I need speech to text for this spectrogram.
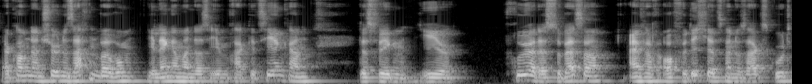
Da kommen dann schöne Sachen bei rum, je länger man das eben praktizieren kann. Deswegen, je früher, desto besser. Einfach auch für dich jetzt, wenn du sagst, gut,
